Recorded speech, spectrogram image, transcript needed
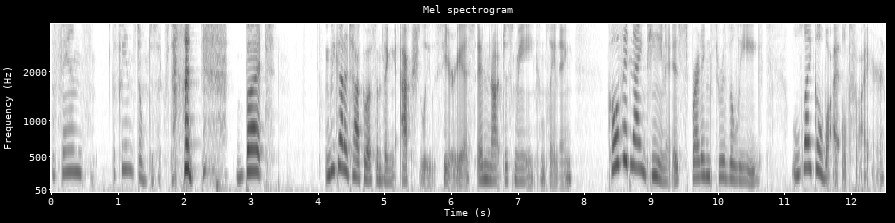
the fans the fans don't deserve that. but we got to talk about something actually serious and not just me complaining. COVID 19 is spreading through the league like a wildfire.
